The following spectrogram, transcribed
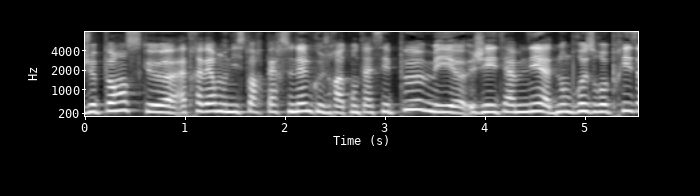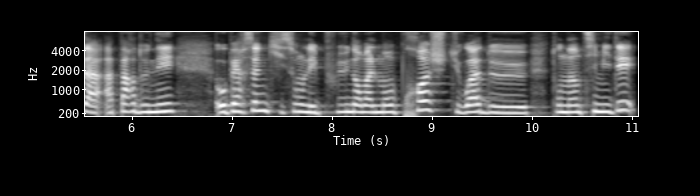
Je pense que euh, à travers mon histoire personnelle que je raconte assez peu, mais euh, j'ai été amenée à de nombreuses reprises à, pardonner aux personnes qui sont les plus normalement proches, tu vois, de ton intimité.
